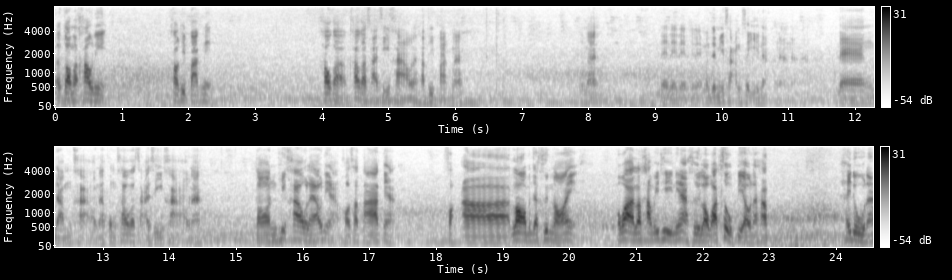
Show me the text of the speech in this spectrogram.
แล้วก็มาเข้านี่ เข้าที่ปลั๊กนี่ เข้ากับเข้ากับสายสีขาวนะครับที่ปลั๊กนะเห็นไหมเนี่ยเนี่ยเนี่ยเนี่มันจะมีสามสีเนี่ยเนี่ยเนี่ยแดงดำขาวนะ ผมเข้ากับสายสีขาวนะ ตอนที่เข้าแล้วเนี่ย พอสตาร์ทเนี่ยอ่ารอบมันจะขึ้นน้อย เพราะว่าเราทำวิธีนี้คือเราวัดสูบเดียวนะครับ ให้ดูนะ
